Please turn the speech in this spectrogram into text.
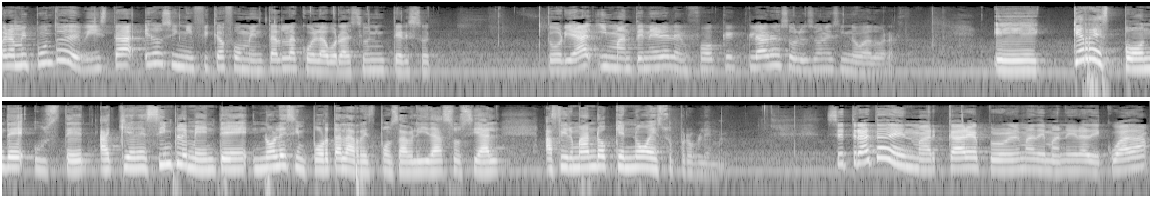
Para mi punto de vista, eso significa fomentar la colaboración intersectorial y mantener el enfoque claro en soluciones innovadoras. Eh, ¿Qué responde usted a quienes simplemente no les importa la responsabilidad social afirmando que no es su problema? Se trata de enmarcar el problema de manera adecuada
